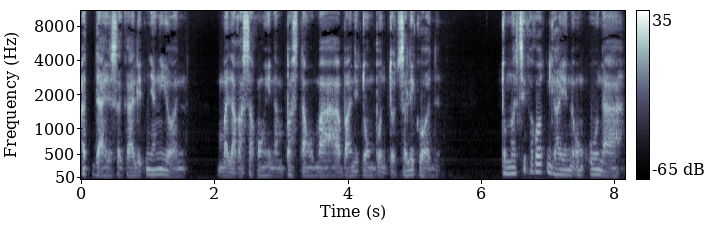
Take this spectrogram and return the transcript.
at dahil sa galit niyang yon, malakas akong hinampas ng humahaba nitong buntot sa likod. Tumalsik ako at gaya noong una,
